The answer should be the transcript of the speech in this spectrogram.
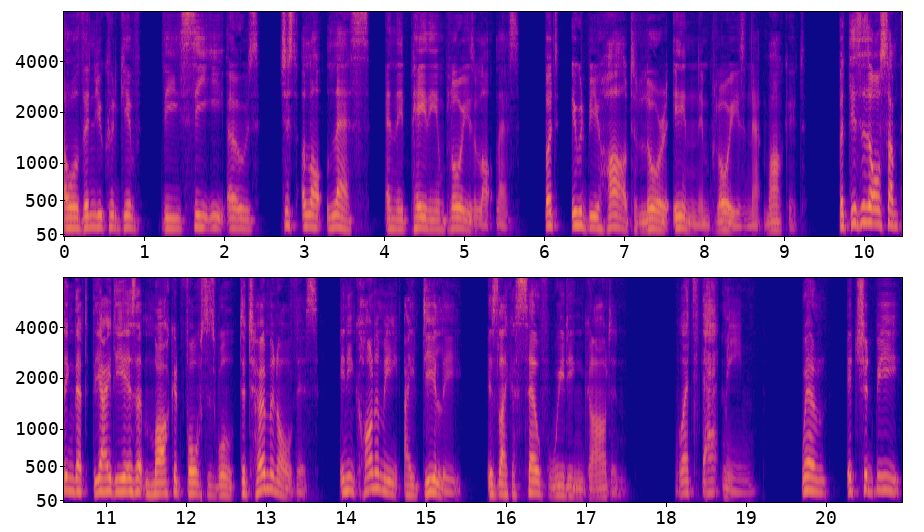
Or then you could give the CEOs just a lot less and they pay the employees a lot less. But it would be hard to lure in employees in that market. But this is all something that the idea is that market forces will determine all this. An economy, ideally, is like a self weeding garden. What's that mean? Well, it should be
